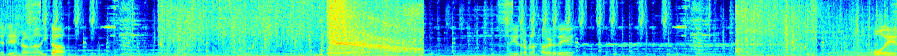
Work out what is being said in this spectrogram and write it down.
Ya tiene una granadita. Hay otra planta verde. Joder.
